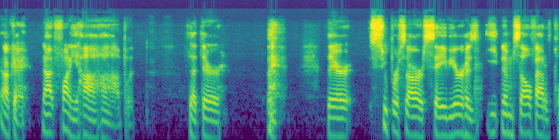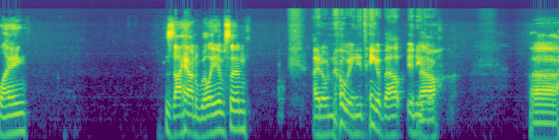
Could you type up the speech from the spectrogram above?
okay, not funny haha, but that their their superstar savior has eaten himself out of playing. Zion Williamson. I don't know anything about anything. No. Uh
